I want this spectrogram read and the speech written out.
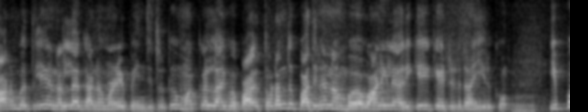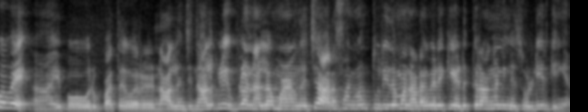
ஆரம்பத்திலேயே நல்ல கனமழை பெஞ்சிட்டு இருக்கு மக்கள்லாம் இப்போ பா தொடர்ந்து பார்த்தீங்கன்னா நம்ம வானிலை அறிக்கையை கேட்டுட்டு தான் இருக்கோம். இப்போவே இப்போ ஒரு பத்து ஒரு நாலஞ்சு நாளுக்குள்ள இவ்வளோ நல்ல மழை வந்துச்சு. அரசாங்கம் வந்து துரிதமாக நடவடிக்கை எடுக்கிறாங்கன்னு நீங்கள் சொல்லியிருக்கீங்க.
